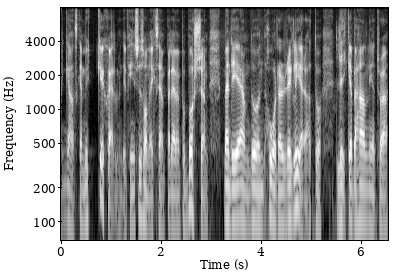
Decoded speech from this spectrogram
ganska mycket själv. Det finns ju sådana exempel även på börsen, men det är ändå en hårdare reglerat och lika behandlingen tror jag,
